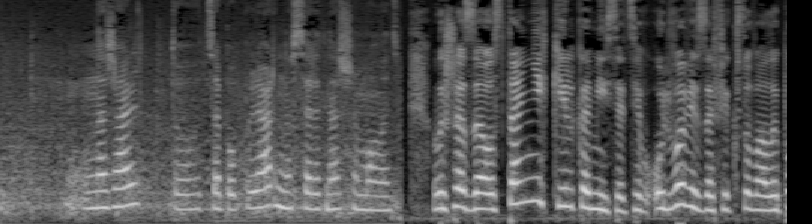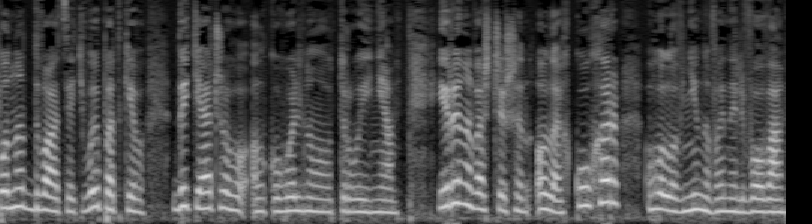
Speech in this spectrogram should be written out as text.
на жаль, то це популярно серед нашої молоді. Лише за останніх кілька місяців у Львові зафіксували понад 20 випадків дитячого алкогольного отруєння. Ірина Ващишин, Олег Кухар. Головні новини Львова.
